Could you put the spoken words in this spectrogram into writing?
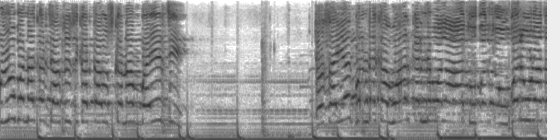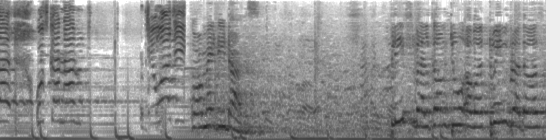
उल्लू बनाकर जासूसी करता, उसका नाम जी। जो सैयद का वार करने वाला हाथ ऊपर के ऊपर उड़ाता है, उसका नाम जिवाजी comedy dance. Please welcome to our twin brothers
